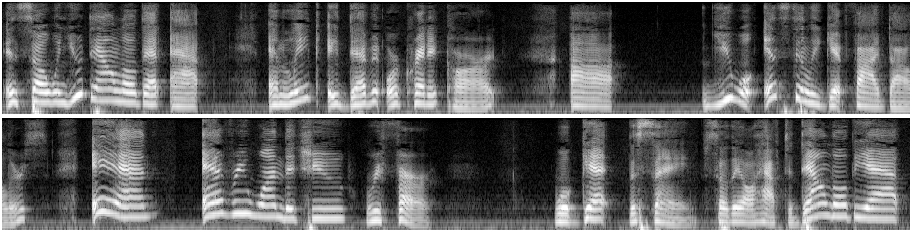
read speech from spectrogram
And so when you download that app and link a debit or credit card, uh, you will instantly get $5. And everyone that you refer will get the same. So they'll have to download the app,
